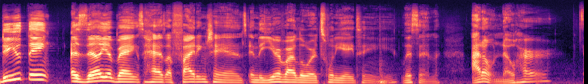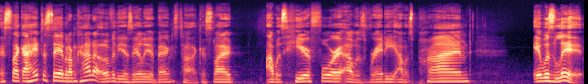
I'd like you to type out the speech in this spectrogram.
Do you think Azealia Banks has a fighting chance in the year of our Lord 2018? Listen, I don't know her. It's like I hate to say it, but I'm kind of over the Azealia Banks talk. It's like I was here for it. I was ready. I was primed. It was lit.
